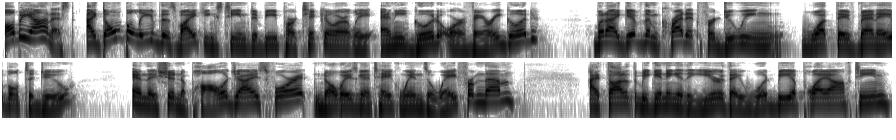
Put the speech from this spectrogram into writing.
I'll be honest. I don't believe this Vikings team to be particularly any good or very good, but I give them credit for doing what they've been able to do, and they shouldn't apologize for it. Nobody's going to take wins away from them. I thought at the beginning of the year they would be a playoff team.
